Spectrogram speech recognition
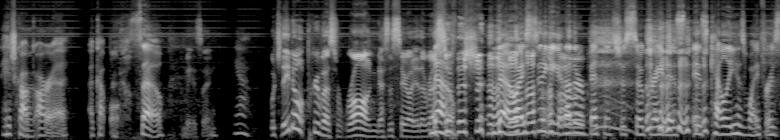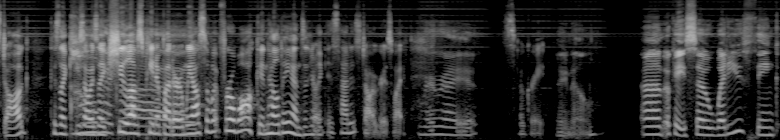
Hitchcock are a, a couple. So amazing. yeah. Which they don't prove us wrong necessarily. The rest No. of the show. no, I was thinking another bit that's just so great is is Kelly his wife or his dog because like he's Oh always like she loves peanut butter and we also went for a walk and held hands and you're like is that his dog or his wife? Right, right. So great. I know. Um, okay, so what do you think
